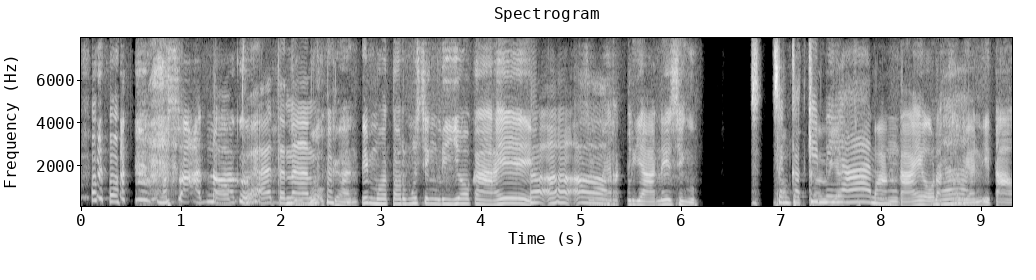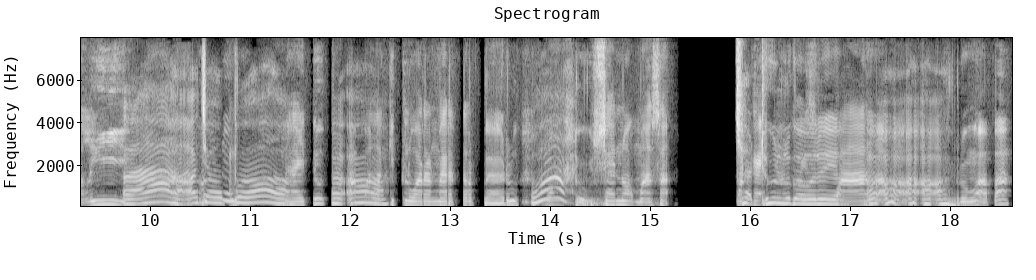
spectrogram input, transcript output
mesakno aku. Tenan. Ganti motormu sing liya kae. Heeh, Sing heeh. merek liyane sing Sing kekinian. Jepang kae ora Nah. gawean Itali. Wah, oh coba. Nah, itu Heeh. apalagi keluaran merek terbaru. Wah, dosen kok masa pakai jadul kau heeh, heeh. burung apa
